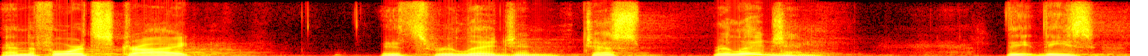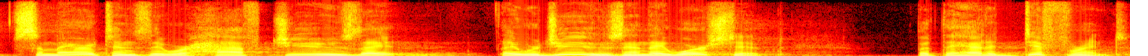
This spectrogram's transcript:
And the fourth strike, It's religion, just religion. These Samaritans, they were half Jews. They, they were Jews and they worshiped, but they had a different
